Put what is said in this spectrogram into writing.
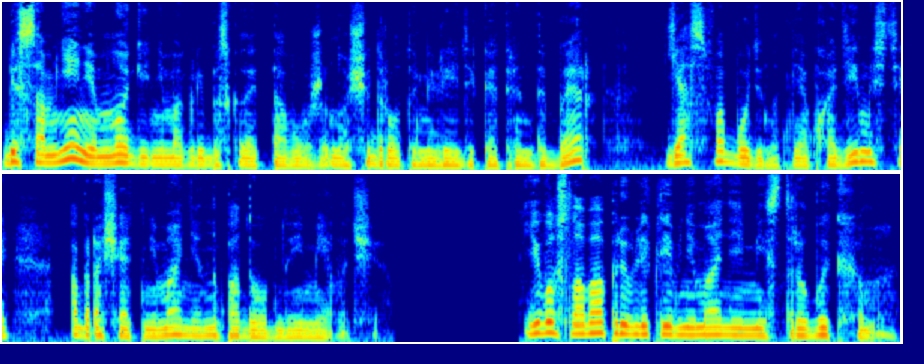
Без сомнения, многие не могли бы сказать того же, но щедротами леди Кэтрин де Бер я свободен от необходимости обращать внимание на подобные мелочи. Его слова привлекли внимание мистера Уикхэма.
